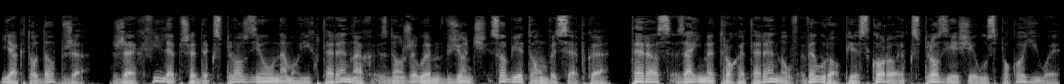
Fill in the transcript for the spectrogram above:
Jak to dobrze, że chwilę przed eksplozją na moich terenach zdążyłem wziąć sobie tą wysepkę. Teraz zajmę trochę terenów w Europie skoro eksplozje się uspokoiły.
